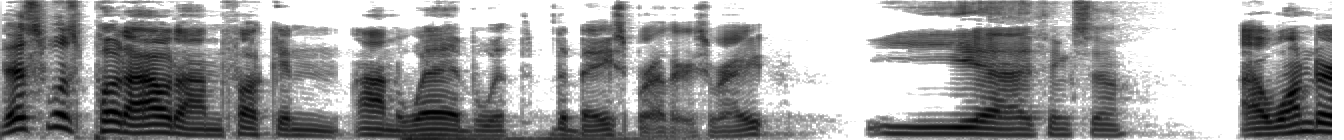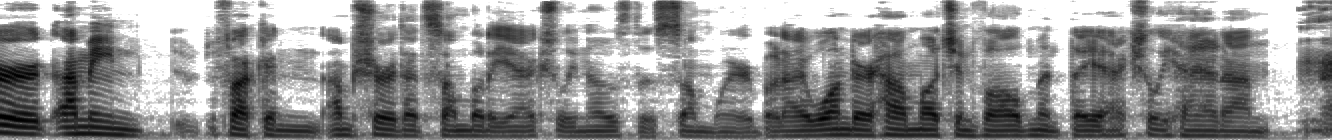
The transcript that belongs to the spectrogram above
This was put out on fucking on web with the Bass Brothers, right? Yeah, I think so. I wonder. I mean, fucking. I'm sure that somebody actually knows this somewhere, but I wonder how much involvement they actually had on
